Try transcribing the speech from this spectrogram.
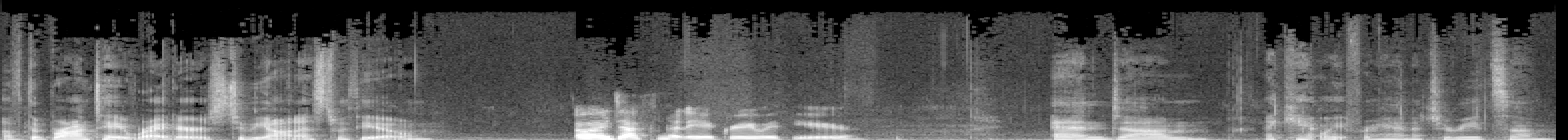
of the Bronte writers, to be honest with you. Oh, I definitely agree with you. And um, I can't wait for Hannah to read some.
